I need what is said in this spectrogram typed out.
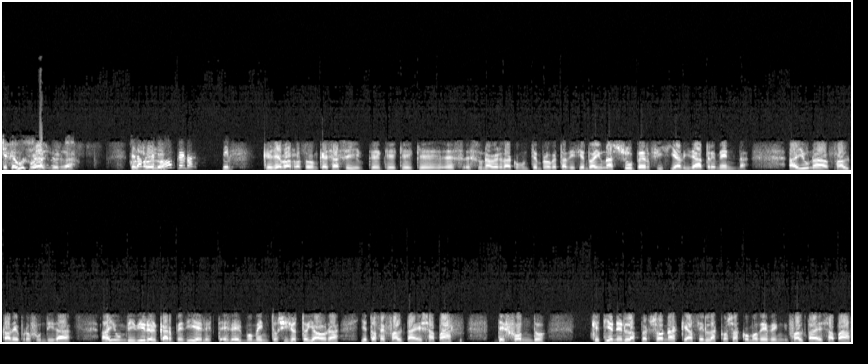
Yo te uso. Pues es verdad. Consuelo, que llevas razón, que es así, que, que, que, que es, es una verdad como un templo lo que estás diciendo. Hay una superficialidad tremenda, hay una falta de profundidad, hay un vivir el carpe diem, el, el, momento, si yo estoy ahora, y entonces falta esa paz de fondo que tienen las personas que hacen las cosas como deben, falta esa paz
